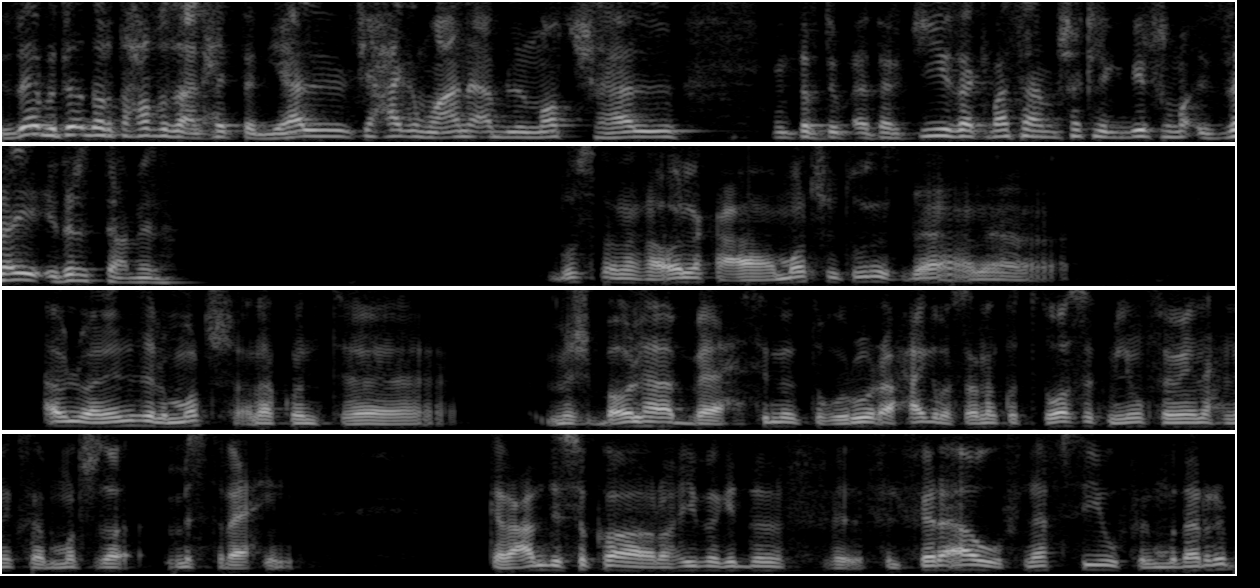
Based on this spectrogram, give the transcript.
إزاي بتقدر تحافظ على الحتة دي؟ هل في حاجة معينة قبل الماتش؟ هل أنت بتبقى تركيزك مثلا بشكل كبير في الم... إزاي قدرت تعملها؟ بص أنا هقول لك على ماتش تونس ده أنا قبل ما ننزل الماتش أنا كنت مش بقولها بحسنة غرور أو حاجة بس أنا كنت واثق مليون في المية إن إحنا نكسب الماتش ده مستريحين. كان عندي ثقة رهيبة جدا في الفرقة وفي نفسي وفي المدرب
